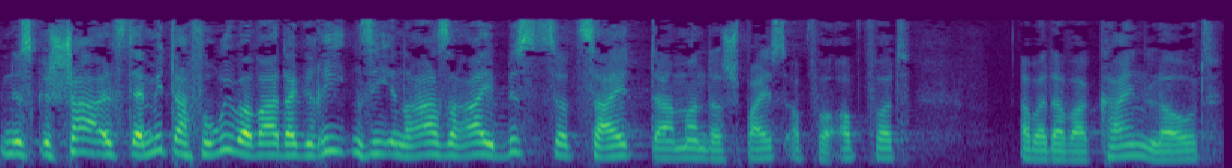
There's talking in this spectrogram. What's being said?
Und es geschah, als der Mittag vorüber war, da gerieten sie in Raserei bis zur Zeit, da man das Speisopfer opfert. Aber da war kein Laut,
